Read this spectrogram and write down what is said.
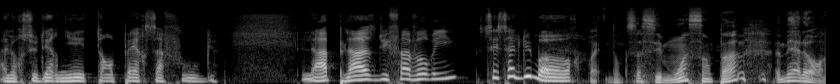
Alors ce dernier tempère sa fougue. La place du favori, c'est celle du mort. Ouais, donc ça c'est moins sympa. Mais alors,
